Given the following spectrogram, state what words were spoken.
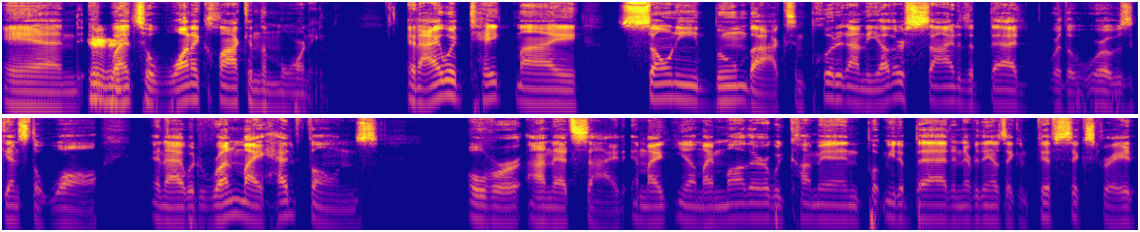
And it mm-hmm. went to one o'clock in the morning. And I would take my Sony boombox and put it on the other side of the bed where the where it was against the wall. And I would run my headphones over on that side. And my, you know, my mother would come in, put me to bed and everything. I was like in fifth, sixth grade.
